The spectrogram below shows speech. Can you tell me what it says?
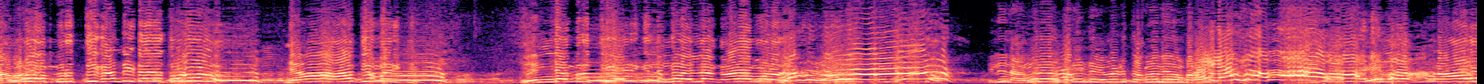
നമ്മളെ മൃത്യു കണ്ടിട്ടേ തൊടുള്ളൂ. ഞാൻ ആദ്യം മരിക്കും. എന്റെ മൃത്യുവായിരിക്കും നിങ്ങളെല്ലാം കാണാൻ പോണത്. ഇല്ല അങ്ങനെ പറയണ്ട. എവിടെ അങ്ങനെ പറയണ്ട. പ്രാണൻ,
